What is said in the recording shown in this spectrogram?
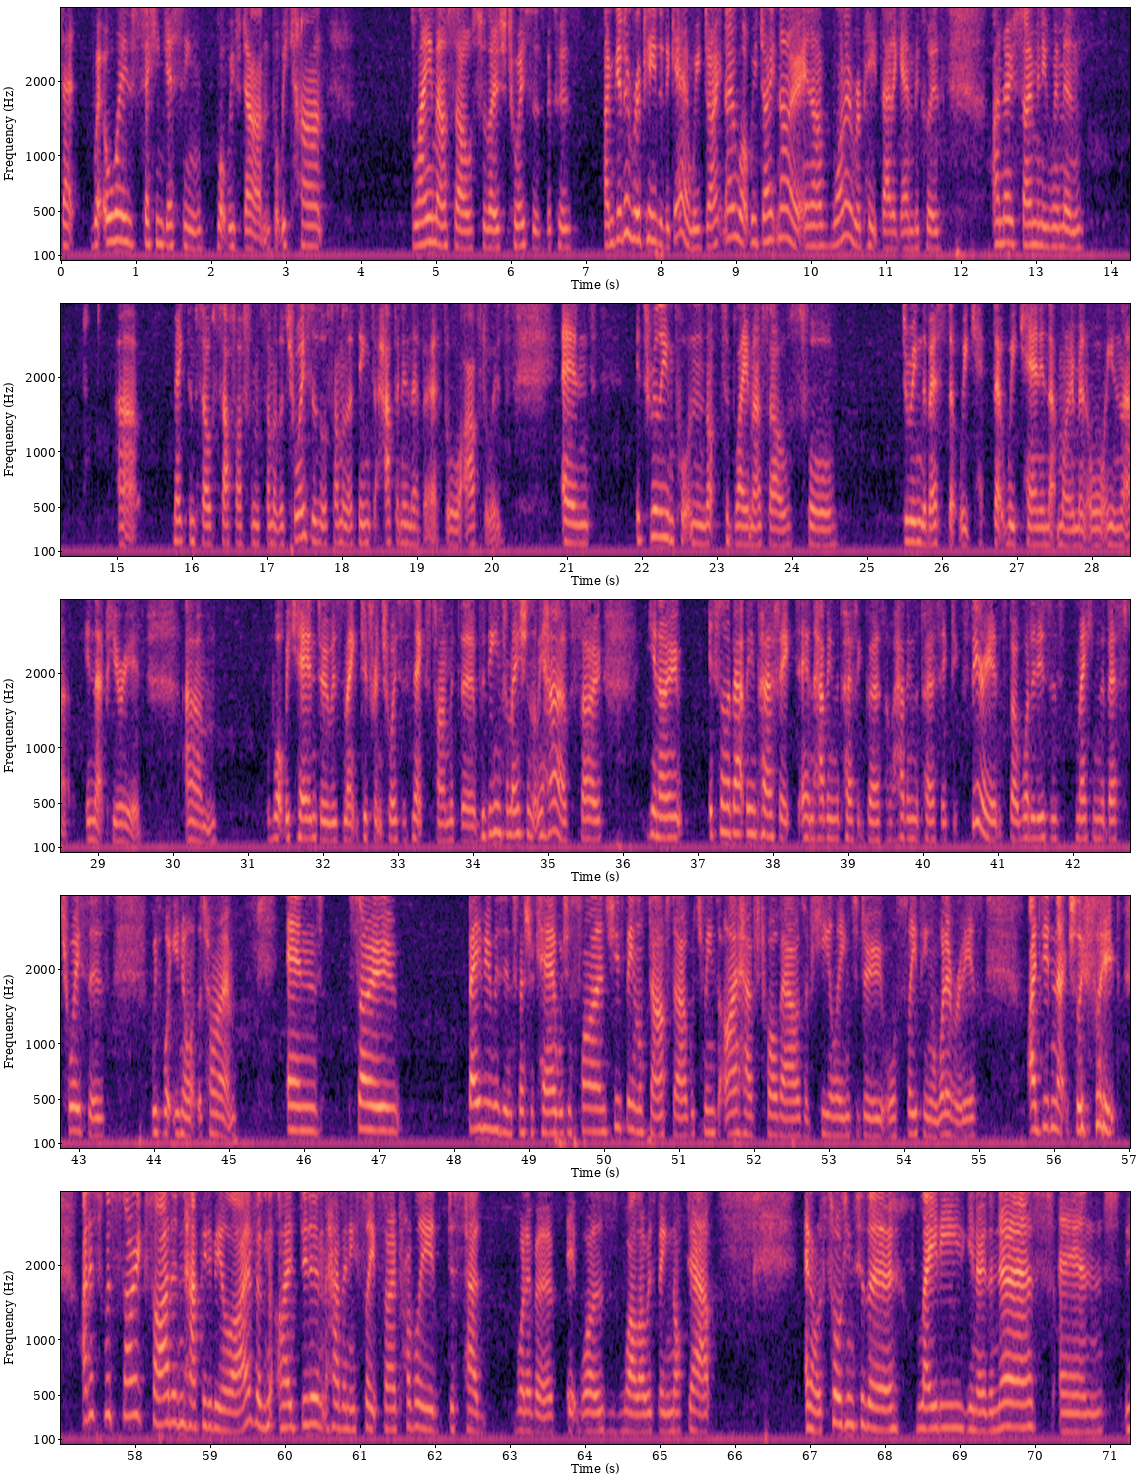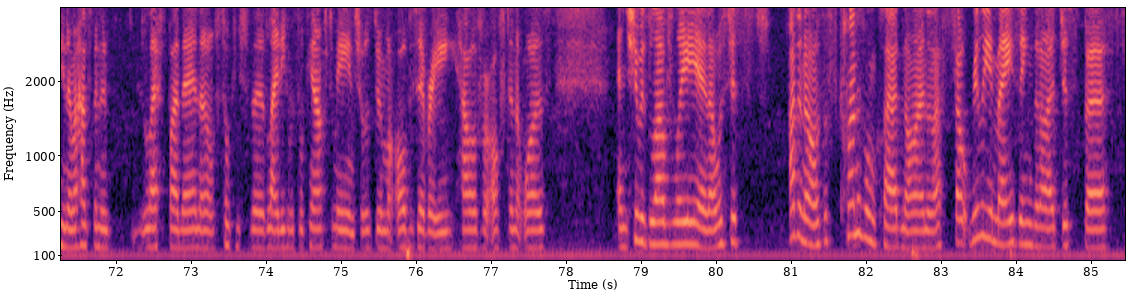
that we're always second guessing what we've done but we can't blame ourselves for those choices because i'm going to repeat it again we don't know what we don't know and i want to repeat that again because i know so many women uh, make themselves suffer from some of the choices or some of the things that happen in their birth or afterwards. And it's really important not to blame ourselves for doing the best that we can, that we can in that moment or in that in that period. Um, what we can do is make different choices next time with the with the information that we have. So, you know, it's not about being perfect and having the perfect birth or having the perfect experience, but what it is is making the best choices with what you know at the time. And so baby was in special care, which is fine. She's been looked after, which means I have 12 hours of healing to do or sleeping or whatever it is. I didn't actually sleep. I just was so excited and happy to be alive, and I didn't have any sleep. So I probably just had whatever it was while I was being knocked out. And I was talking to the lady, you know, the nurse, and, you know, my husband left by then and I was talking to the lady who was looking after me and she was doing my obs every however often it was. And she was lovely and I was just I don't know, I was just kind of on cloud nine and I felt really amazing that I had just birthed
